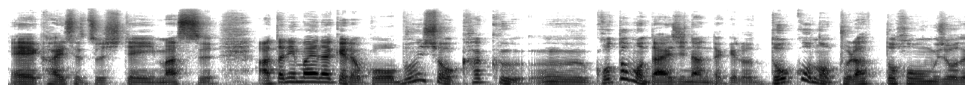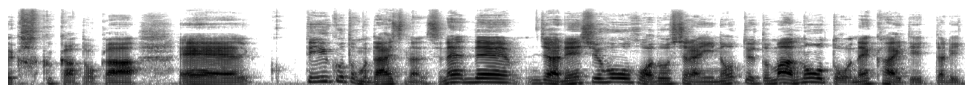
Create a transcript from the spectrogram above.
え、解説しています。当たり前だけど、こう、文章を書くことも大事なんだけど、どこのプラットフォーム上で書くかとか、えー、っていうことも大事なんですね。で、じゃあ練習方法はどうしたらいいのっていうと、まあノートをね、書いていったり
